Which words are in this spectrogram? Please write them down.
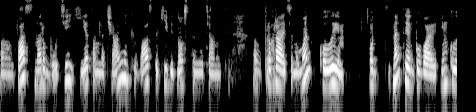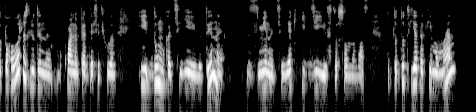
у вас на роботі є там начальник, у вас такі відносини натягнуті. Е, програється момент, коли, от знаєте, як буває, інколи поговориш з людиною буквально 5-10 хвилин, і думка цієї людини зміниться, як і дії стосовно вас. Тобто тут є такий момент,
